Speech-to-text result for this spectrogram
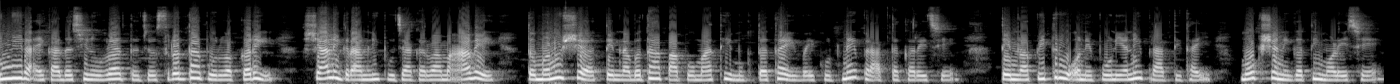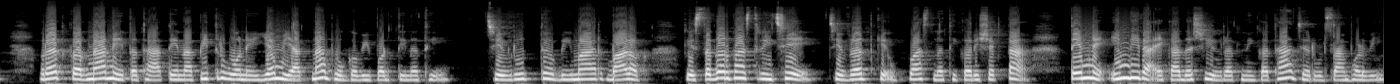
ઇન્દિરા એકાદશીનું વ્રત જો શ્રદ્ધાપૂર્વક કરી શાલિગ્રામની પૂજા કરવામાં આવે, તો મનુષ્ય તેમના બધા પાપોમાંથી મુક્ત થઈ વૈકુંઠને પ્રાપ્ત કરે છે. તેમના પિતૃઓને પુણ્યની પ્રાપ્તિ થઈ, મોક્ષની ગતિ મળે છે. વ્રત કરનારને તથા તેના પિતૃઓને યમ યાતના ભોગવવી પડતી નથી. જે વૃદ્ધ, બીમાર બાળક કે સગર્ભા સ્ત્રી છે, જે વ્રત કે ઉપવાસ નથી કરી શકતા તેમને ઇન્દિરા એકાદશી વ્રતની કથા જરૂર સાંભળવી.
